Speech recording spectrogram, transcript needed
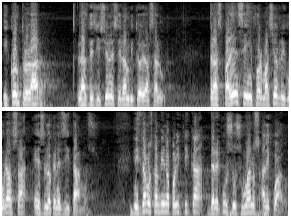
y controlar las decisiones en el ámbito de la salud. Transparencia e información rigurosa es lo que necesitamos. Necesitamos también una política de recursos humanos adecuado.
